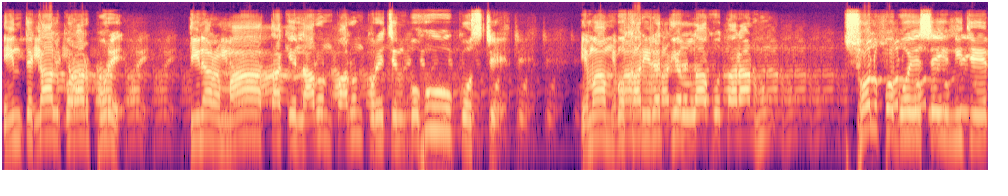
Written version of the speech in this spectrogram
ইন্তেকাল করার পরে তিনার মা তাকে লালন পালন করেছেন বহু কষ্টে। ইমাম বুখারী রাদিয়াল্লাহু তাআলা আনহু স্বল্প বয়সেই নিজের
